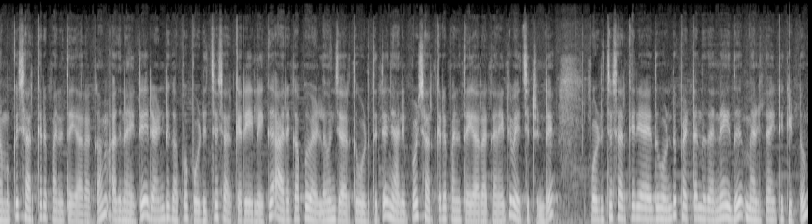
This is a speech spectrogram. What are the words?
നമുക്ക് ശർക്കര പനി തയ്യാറാക്കാം. അതിനായിട്ട് രണ്ട് കപ്പ് പൊടിച്ച ശർക്കരയിലേക്ക് അര കപ്പ് വെള്ളവും ചേർത്ത് കൊടുത്തിട്ട് ഞാനിപ്പോൾ ശർക്കര പനി തയ്യാറാക്കാനായിട്ട് വെച്ചിട്ടുണ്ട്. പൊടിച്ച ശർക്കര ആയതുകൊണ്ട് പെട്ടെന്ന് തന്നെ ഇത് മെൽട്ടായിട്ട് കിട്ടും.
